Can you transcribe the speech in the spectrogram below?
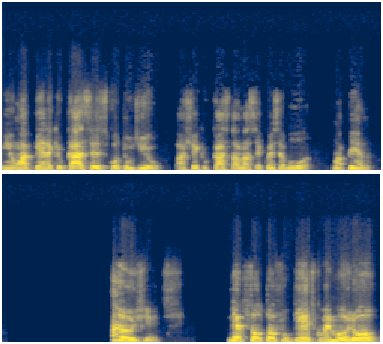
e uma pena que o Cássio se contundiu. Achei que o Cássio estava na sequência boa. Uma pena. Ô, gente. Nego soltou foguete, comemorou.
